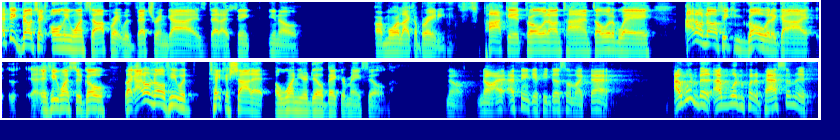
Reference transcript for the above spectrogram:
I think Belichick only wants to operate with veteran guys that I think, you know, are more like a Brady. Pocket, throw it on time, throw it away. I don't know if he can go with a guy uh, if he wants to go. Like, I don't know if he would take a shot at a one year deal Baker Mayfield. No, no. I, I think if he does something like that, I wouldn't. Be, I wouldn't put it past him if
